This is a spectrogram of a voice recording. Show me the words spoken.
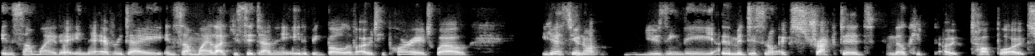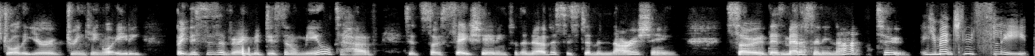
in some way they're in there every day in some way like you sit down and you eat a big bowl of oaty porridge well yes you're not using the, the medicinal extracted milky oat top or oat straw that you're drinking or eating but this is a very medicinal meal to have it's so satiating for the nervous system and nourishing so there's medicine in that too you mentioned sleep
